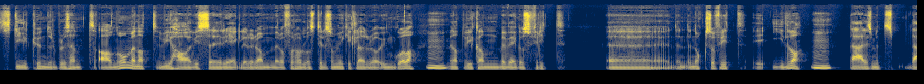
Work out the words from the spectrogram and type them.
styrt 100% av noe, men at vi har visse regler og rammer å forholde oss til som vi ikke klarer å unngå. Da. Men at vi kan bevege oss fritt, eh, nokså fritt, i, i det. da. Det er liksom et, det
